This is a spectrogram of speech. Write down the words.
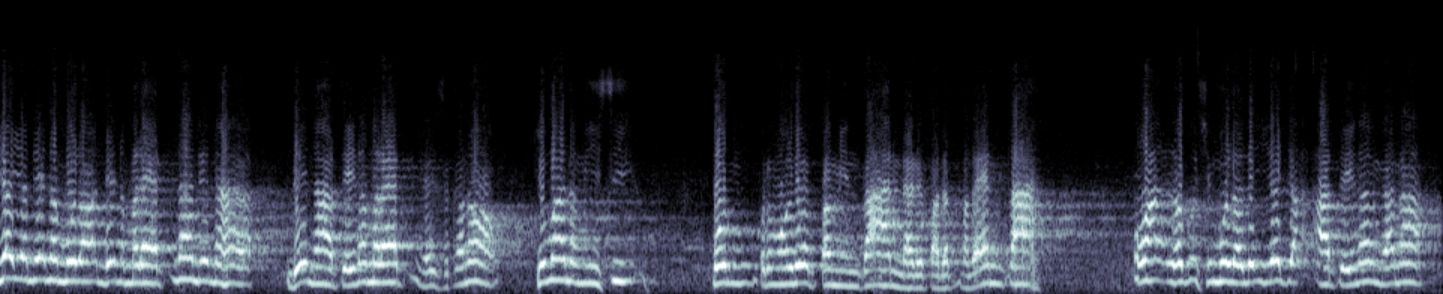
Ya ya dia mula dia nak melet, nah dia nak dia nak nak melet. Ya sekarang cuma nak isi permulaan permintaan daripada pemerintah. Wah lagu simula iya aja artinya nak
